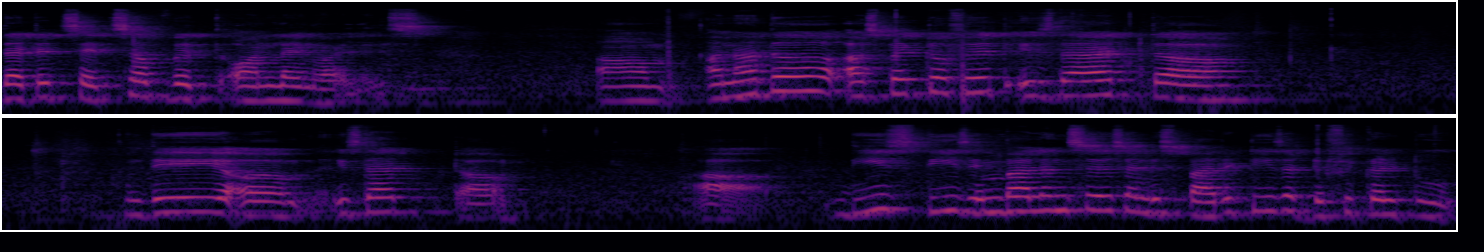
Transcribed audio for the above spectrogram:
that it sets up with online violence. Um, another aspect of it is that uh, they uh, is that uh, uh, these these imbalances and disparities are difficult to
